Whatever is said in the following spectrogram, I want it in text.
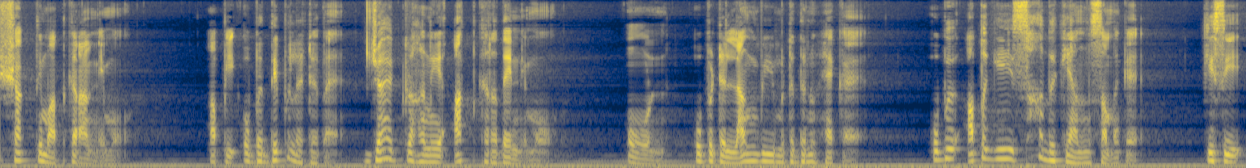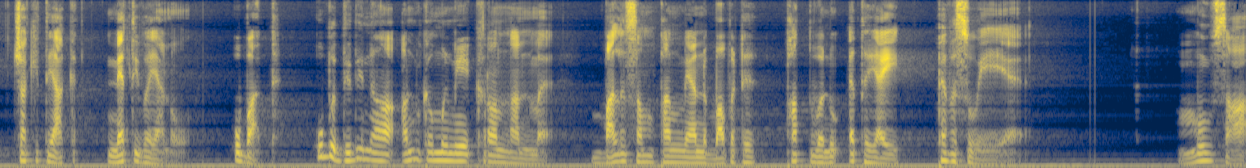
ශක්තිමත් කරන්නෙමු. අපි ඔබ දෙපලටම ජයග්‍රහණය අත්කර දෙන්නෙමු. ඔවුන් ඔබට ලංවීමට දනු හැක. ඔබ අපගේ සාධකයන් සමඟ කිසි චකිතයක් නැතිව යනු. ඔබත් ඔබ දෙදෙනා අනුගමනය කරන්නන්ම බල සම්පන්නයන් බවට පත්වනු ඇතයයි පැවසුවේය. මූසා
